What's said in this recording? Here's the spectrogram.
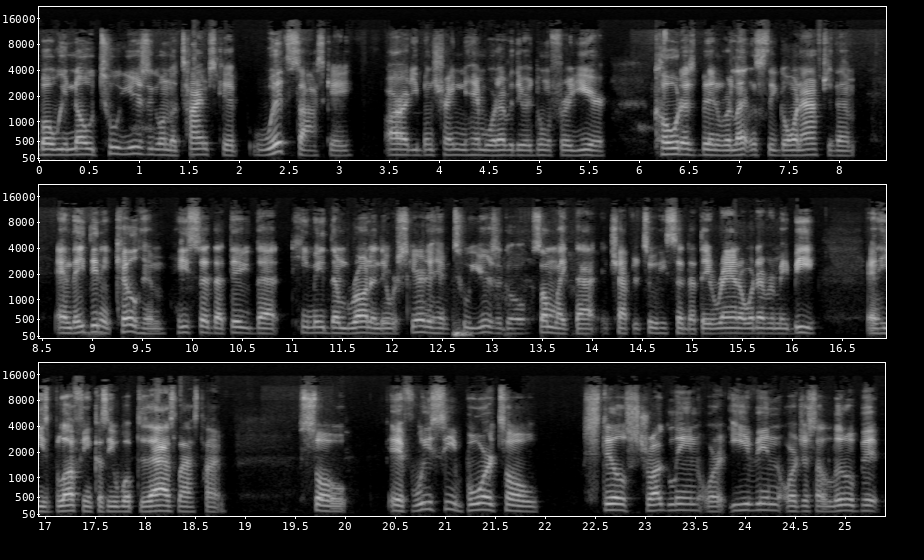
But we know two years ago in the time skip with Sasuke, already been training him, whatever they were doing for a year. Code has been relentlessly going after them. and they didn't kill him. He said that they that he made them run and they were scared of him two years ago, something like that. In chapter two, he said that they ran or whatever it may be, and he's bluffing because he whooped his ass last time. So if we see Boruto still struggling or even or just a little bit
